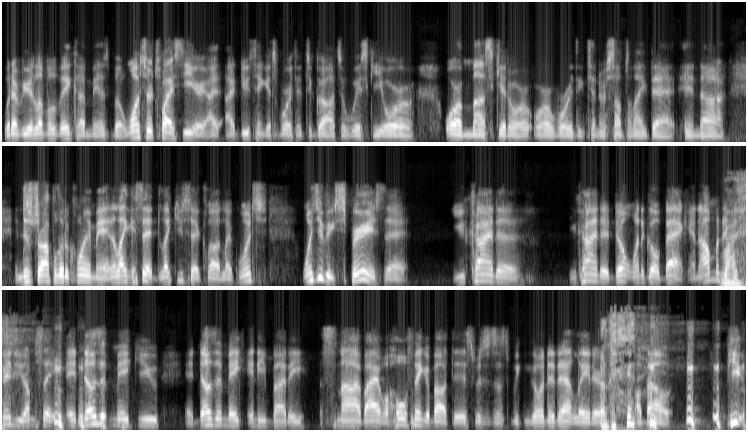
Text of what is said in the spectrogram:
whatever your level of income is. But once or twice a year, I, I do think it's worth it to go out to whiskey or or a musket or or a Worthington or something like that, and uh, and just drop a little coin, man. And like I said, like you said, Claude, like once once you've experienced that, you kind of you kind of don't want to go back. And I'm going right. to defend you. I'm saying it doesn't make you, it doesn't make anybody a snob. I have a whole thing about this, which is just, we can go into that later about pe-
